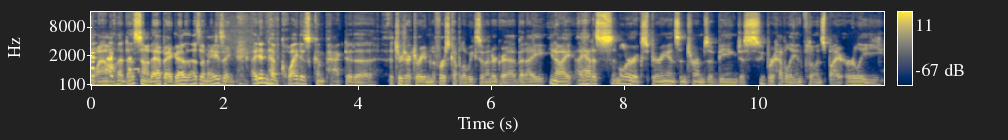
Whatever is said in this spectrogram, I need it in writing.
wow, that does sound epic. That, that's amazing. I didn't have quite as compacted a, a, trajectory in the first couple of weeks of undergrad, but I, you know, I, I had a similar experience in terms of being just super heavily influenced by early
